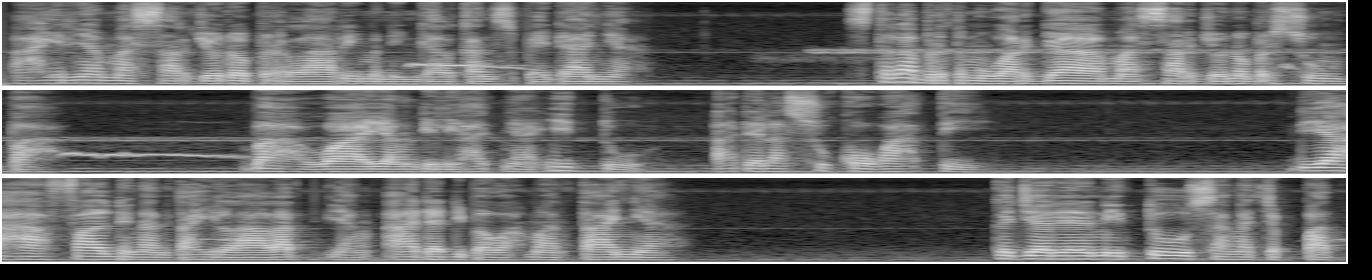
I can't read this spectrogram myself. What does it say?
Akhirnya Mas Sarjono berlari meninggalkan sepedanya. Setelah bertemu warga Mas Sarjono bersumpah Bahwa yang dilihatnya itu adalah Sukowati. Dia hafal dengan tahi lalat yang ada di bawah matanya. Kejadian itu sangat cepat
